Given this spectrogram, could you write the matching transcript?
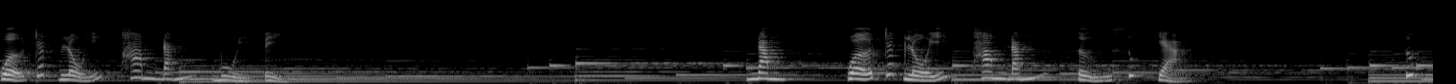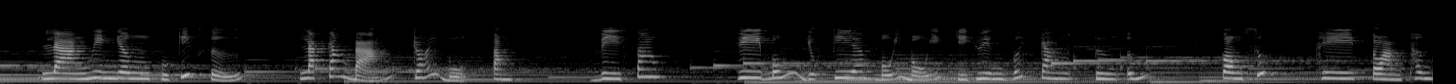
quở trách lỗi tham đắm mùi vị. Năm, quở trách lỗi tham đắm sự xúc chạm xúc là nguyên nhân của kiết sử, là căn bản trói buộc tâm. Vì sao? Vì bốn dục kia mỗi mỗi chỉ duyên với căn tương ứng. Còn xúc thì toàn thân.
